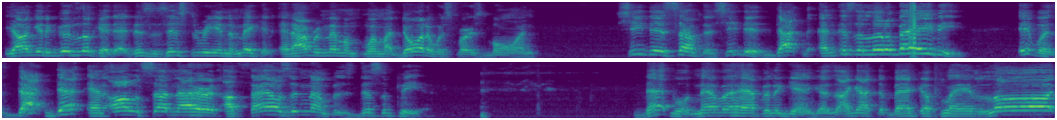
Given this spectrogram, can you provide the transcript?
y'all get a good look at that. This is history in the making. And I remember when my daughter was first born, she did something. She did dot, and this is a little baby. It was dot dot, and all of a sudden I heard a thousand numbers disappear. that will never happen again because I got the backup plan. Lord,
